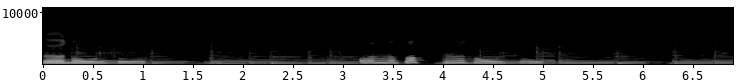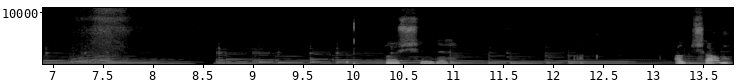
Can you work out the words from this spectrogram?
böyle oldu. Anne bak böyle oldu. Dur şimdi. Akşam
